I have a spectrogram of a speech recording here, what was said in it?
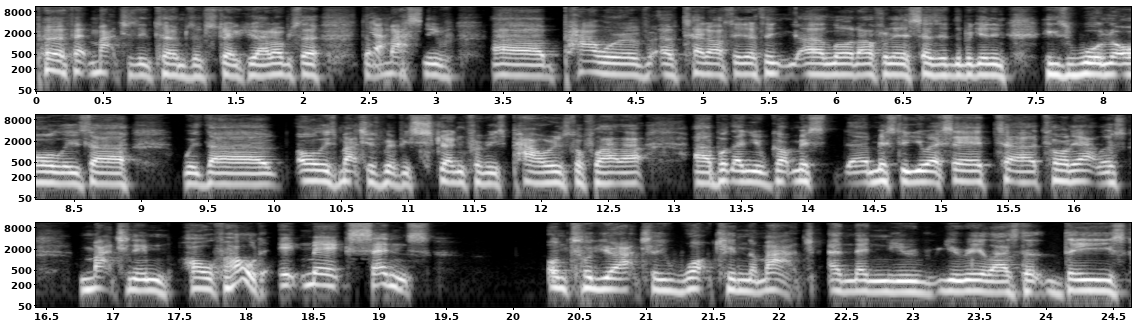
perfect matches in terms of strength. You had obviously the Yeah. massive uh, power of, of Ted Arcidi. I think uh, Lord Alfred says in the beginning he's won all his uh, with uh, all his matches with his strength, of his power and stuff like that. Uh, but then you've got Miss, uh, Mr. USA t- uh, Tony Atlas matching him hold for hold. It makes sense until you're actually watching the match, and then you you realize that these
